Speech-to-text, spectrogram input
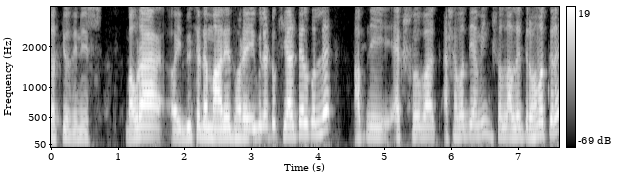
জাতীয় জিনিস বা ওরা ওই দুই সাইডে মারে ধরে, এগুলো একটু খেয়াল টেয়াল করলে আপনি একশো বা আশাবাদী আমি ইনশাল্লাহ আল্লাহ রহমত করে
